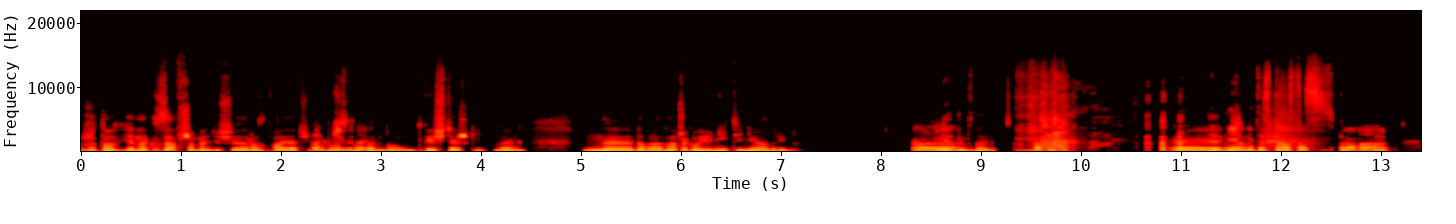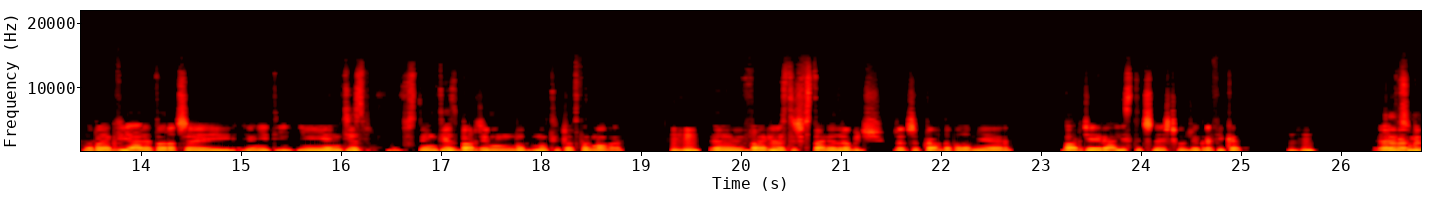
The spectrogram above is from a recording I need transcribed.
że to jednak zawsze będzie się rozdwajać i Tak po prostu będą dwie ścieżki, tak? Mhm. E, Dobra, dlaczego Unity nie Unreal? W A, jednym zdaniu. e, Nie u mnie to jest prosta sprawa, No. no bo jak VR to raczej Unity. I Unity jest, Unity jest bardziej mu- multiplatformowe. Mhm. E, W Unrealu jesteś w stanie zrobić rzeczy prawdopodobnie bardziej realistyczne, jeśli chodzi o grafikę. Mhm. Jak, Ja w sumie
